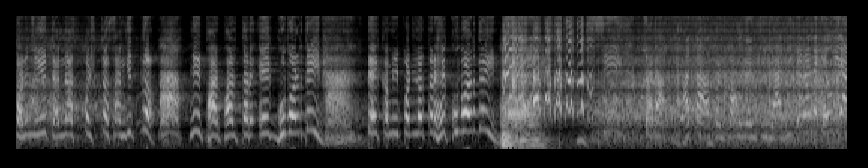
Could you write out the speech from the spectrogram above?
पण मी त्यांना स्पष्ट सांगितलं मी फार फार तर एक घुबड देईन. ते कमी पडलं तर हे कुबड देईन. चला आता आपण पाहुण्यांची यादी करायला घेऊया.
